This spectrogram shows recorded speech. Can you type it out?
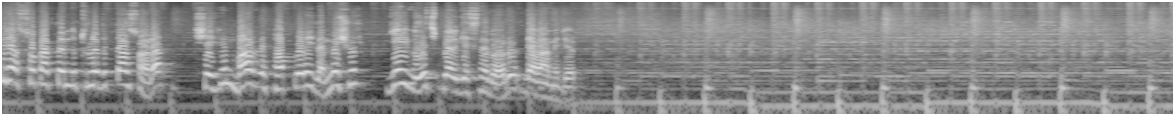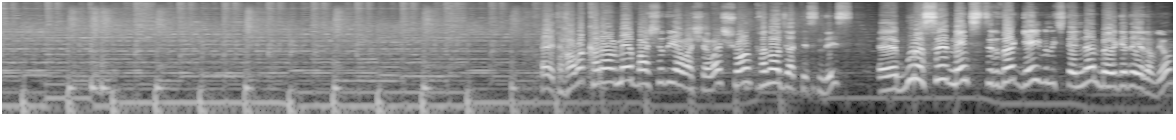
Biraz sokaklarında turladıktan sonra şehrin bar ve publarıyla meşhur Gay Village bölgesine doğru devam ediyorum. Evet hava kararmaya başladı yavaş yavaş. Şu an Kanal Caddesi'ndeyiz. Ee, burası Manchester'da Gay Village denilen bölgede yer alıyor.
